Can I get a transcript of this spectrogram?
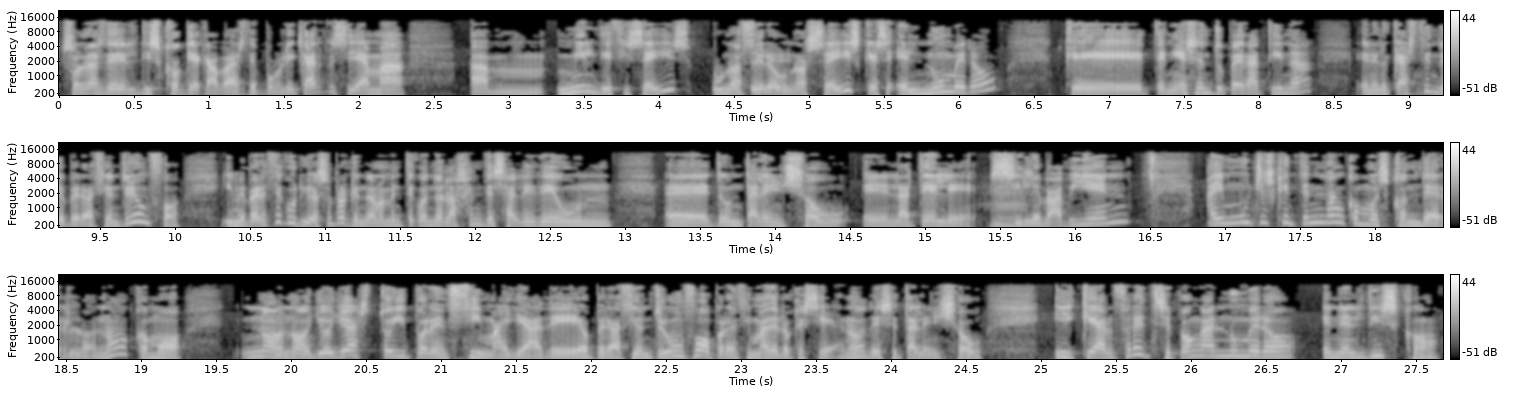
son las del disco que acabas de publicar, que se llama am, 1016, 1016, que es el número que tenías en tu pegatina en el casting de Operación Triunfo. Y me parece curioso porque normalmente cuando la gente sale de un, eh, de un talent show en la tele, si le va bien, hay muchos que intentan como esconderlo, ¿no? Como, no, no, yo ya estoy por encima ya de Operación Triunfo o por encima de lo que sea, ¿no? De ese talent show. Y que Alfred se ponga el número en el disco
